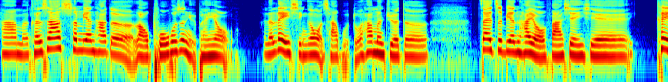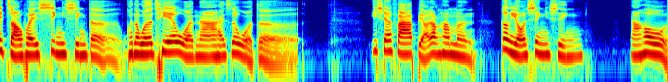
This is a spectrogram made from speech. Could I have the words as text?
他们，可是他身边他的老婆或是女朋友，可能类型跟我差不多，他们觉得在这边他有发现一些可以找回信心的，可能我的贴文啊，还是我的一些发表，让他们。更有信心，然后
